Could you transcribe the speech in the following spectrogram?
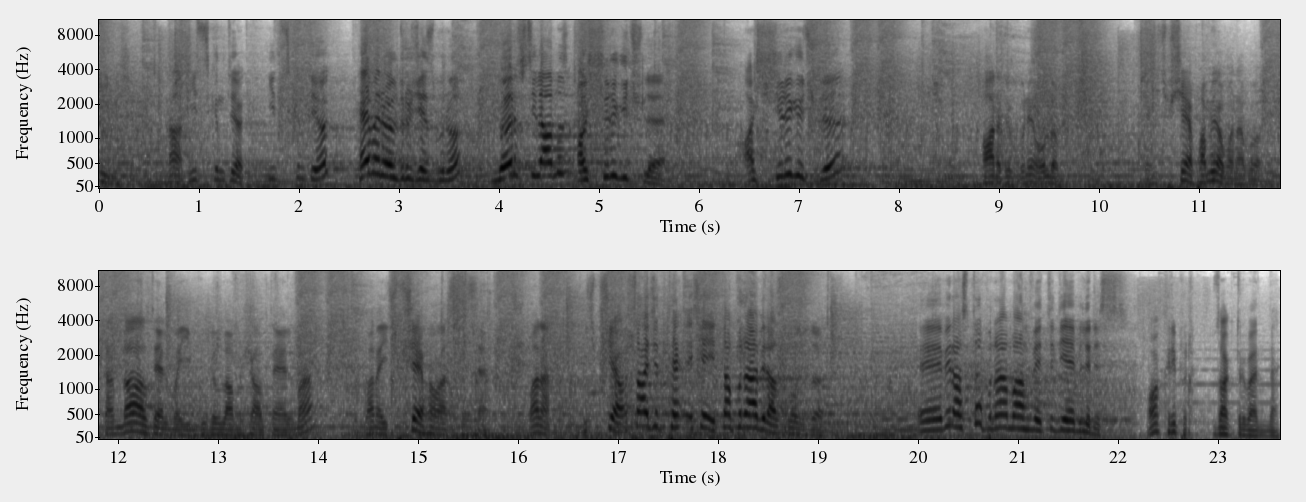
giymişim. Tamam hiç sıkıntı yok. Hiç sıkıntı yok. Hemen öldüreceğiz bunu. Nerf silahımız aşırı güçlü. Aşırı güçlü. Harbi bu ne oğlum? Ya hiçbir şey yapamıyor bana bu. Sen daha altı elma yiyeyim Google'lanmış altı elma. Bana hiçbir şey yapamazsın sen. Bana hiçbir şey yap. Sadece te- şey tapınağı biraz bozdu. Ee, biraz tapınağı mahvetti diyebiliriz. Aa Creeper uzak dur benden.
